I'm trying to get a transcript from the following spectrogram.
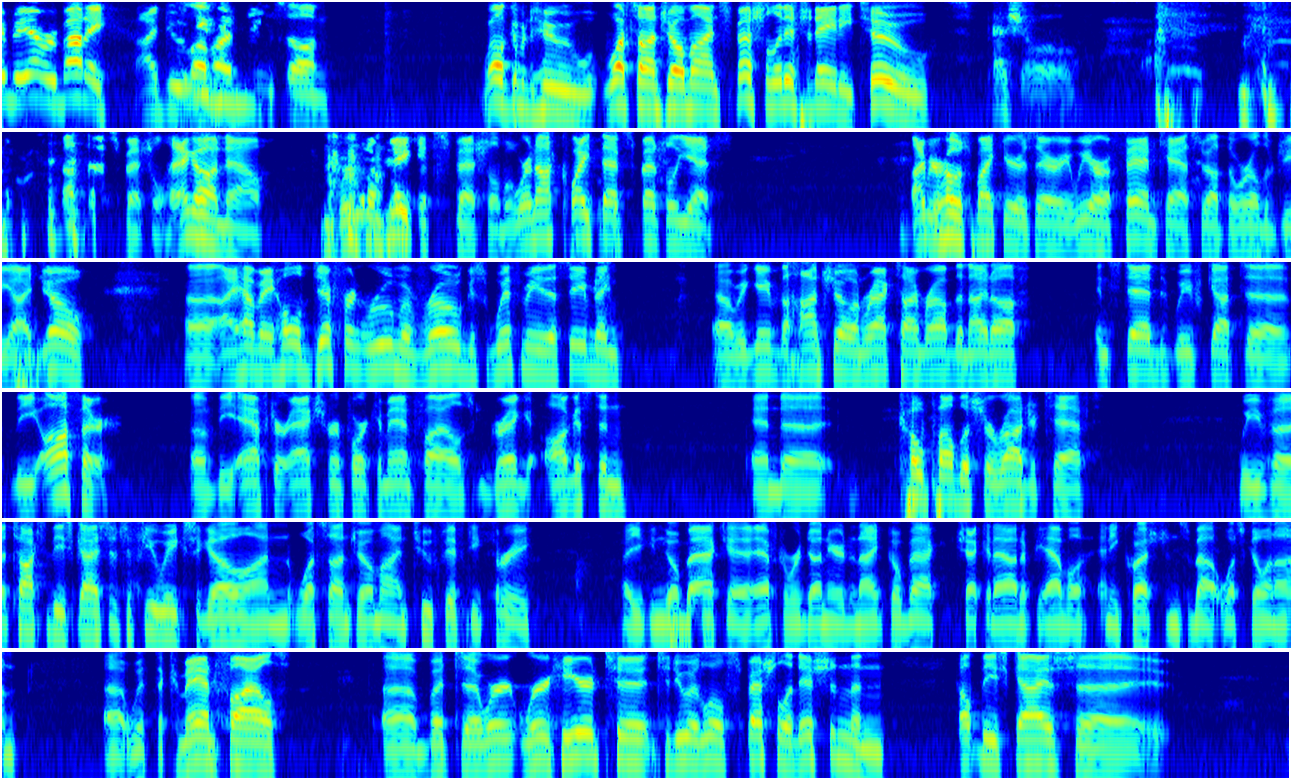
evening, everybody. I do love our theme song. Welcome to What's on Joe Mind Special Edition 82. Special. Not that special. Hang on now. We're going to make it special, but we're not quite that special yet. I'm your host, Mike Irizarry. We are a fan cast about the world of G.I. Joe. Uh, I have a whole different room of rogues with me this evening. Uh, we gave the honcho and Racktime Rob the night off. Instead, we've got uh, the author of the After Action Report Command Files, Greg Agustin, and uh, co-publisher Roger Taft. We've uh, talked to these guys just a few weeks ago on What's on Joe Mind 253. Uh, you can go back uh, after we're done here tonight. Go back, check it out if you have uh, any questions about what's going on uh, with the command files. But we're we're here to to do a little special edition and help these guys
